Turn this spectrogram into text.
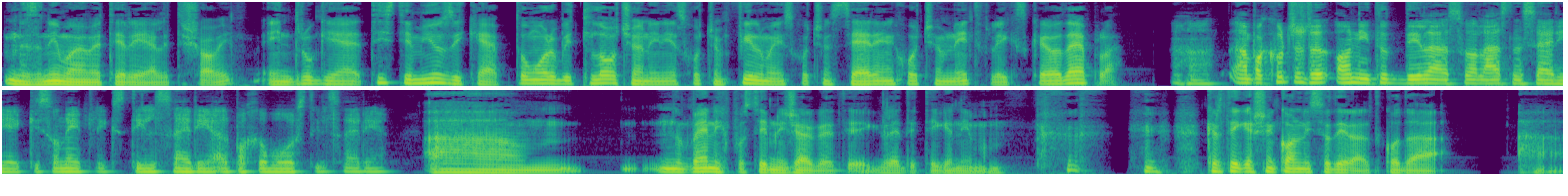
ne zanimajo me te reality šovi, in drugi je tisti je music app, to mora biti ločen in jaz hočem filme, jaz hočem serije in hočem Netflix, ki je od Apple. Aha. Ampak hočeš, da oni tudi delajo svoje lastne serije, ki so Netflix stil serije ali pa HBO stil serije. Um, nobenih posebnih želj glede, glede tega nimam. Ker tega še nikoli niso delali, tako da a,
